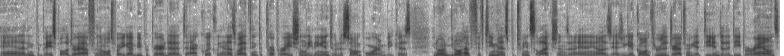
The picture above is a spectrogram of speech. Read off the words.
And I think the baseball draft, for the most part, you got to be prepared to, to act quickly, and that's why I think the preparation leading into it is so important because you know you don't have 15 minutes between selections, and, and you know as, as you get going through the draft and we get deep into the deeper rounds,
